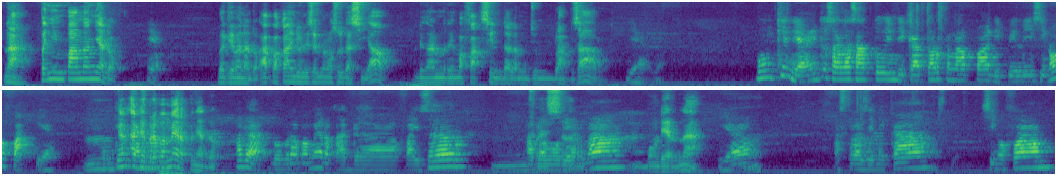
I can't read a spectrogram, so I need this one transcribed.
Nah penyimpanannya dok, Ya. bagaimana dok? Apakah Indonesia memang sudah siap dengan menerima vaksin dalam jumlah besar? Ya, ya. Mungkin ya itu salah satu indikator kenapa dipilih Sinovac ya. Hmm, Mungkin kan ada berapa merek ternyata dok? Ada beberapa merek, ada Pfizer, Hmm, ada Pfizer, Moderna, Moderna, ya, AstraZeneca, Sinovac,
